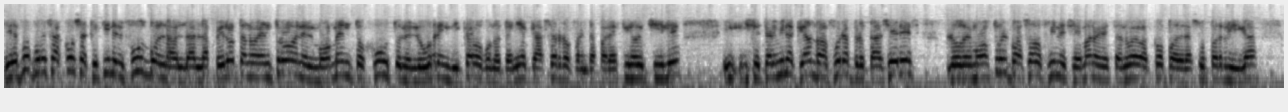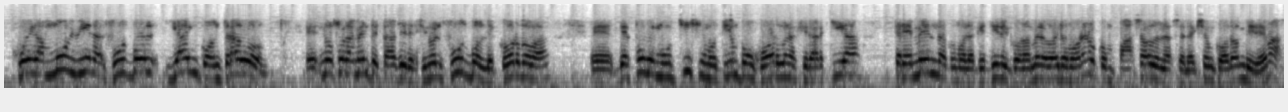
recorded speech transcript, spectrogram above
Y después por esas cosas que tiene el fútbol, la, la- la pelota no entró en el momento justo, en el lugar indicado cuando tenía que hacerlo frente a Palestino de Chile y, y se termina quedando afuera, pero Talleres lo demostró el pasado fin de semana en esta nueva Copa de la Superliga. Juega muy bien al fútbol y ha encontrado eh, no solamente Talleres, sino el fútbol de Córdoba, eh, después de muchísimo tiempo un jugador de una jerarquía tremenda como la que tiene el colombiano Dairo Moreno, con pasado en la selección Colombia y demás.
